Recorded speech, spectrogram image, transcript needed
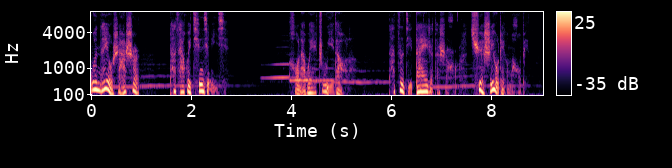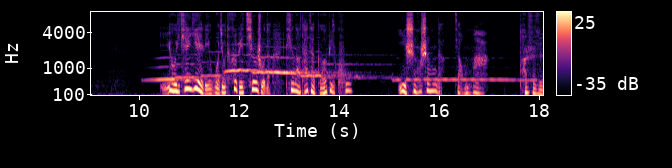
问他有啥事儿，他才会清醒一些。后来我也注意到了，他自己呆着的时候确实有这个毛病。有一天夜里，我就特别清楚的听到他在隔壁哭，一声声的叫妈。他是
